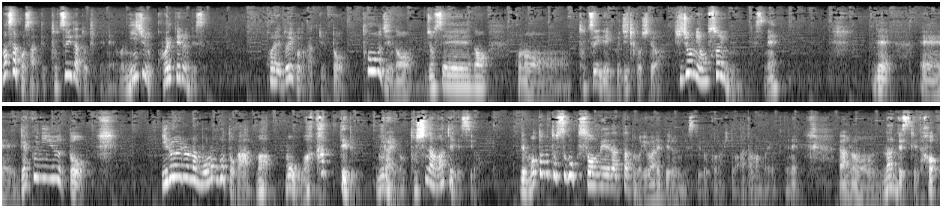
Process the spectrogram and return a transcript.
雅子さんって嫁いだ時ってね、もう20超えてるんです。これどういうことかっていうと、当時の女性のこの嫁いでいく時期としては非常に遅いんですね。で、えー、逆に言うと、いろいろな物事が、まあ、もう分かってるぐらいの年なわけですよ。で、もともとすごく聡明だったとも言われてるんですけど、この人、頭も良くてね。あの、なんですけど、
